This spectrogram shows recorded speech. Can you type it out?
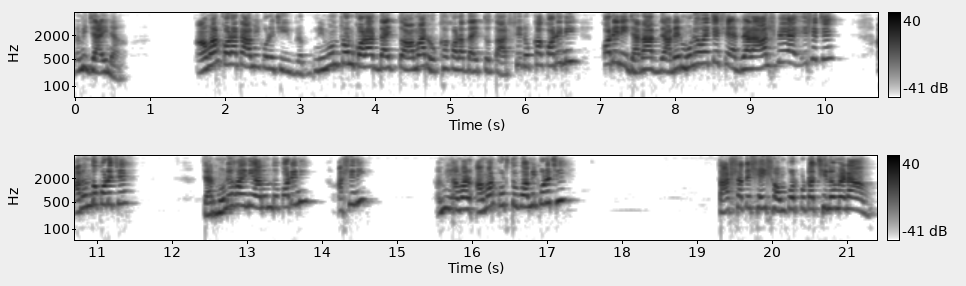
আমি যাই না। আমার করাটা আমি করেছি, নিমন্ত্রণ করার দায়িত্ব আমার, রক্ষা করার দায়িত্ব তার। সে রক্ষা করেনি করেনি। যারা, যাদের মনে হয়েছে সে, যারা আসবে, এসেছে, আনন্দ করেছে। যার মনে হয়নি, আনন্দ করেনি, আসেনি। আমি, আমার আমার কর্তব্য আমি করেছি। তার সাথে সেই সম্পর্কটা ছিল, ম্যাডাম।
